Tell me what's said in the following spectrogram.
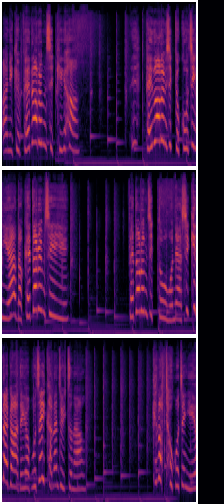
아니 그 배달 음식 기한 배달 음식도 고증이야. 나 배달 음식 배달 음식도 원래 시키다가 내가 모자이크 안 한 적 있잖아. 그것도 고증이에요?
